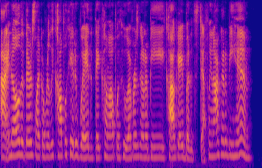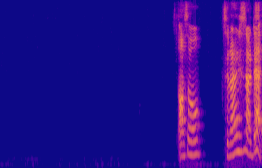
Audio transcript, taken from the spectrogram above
I know that there's like a really complicated way that they come up with whoever's going to be Kage, but it's definitely not going to be him. Also, Tsunade is not dead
